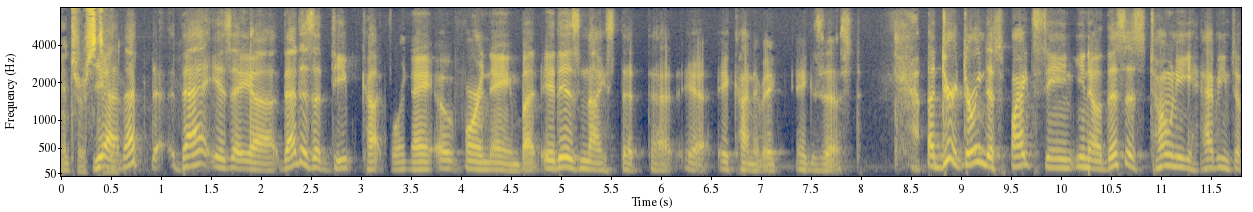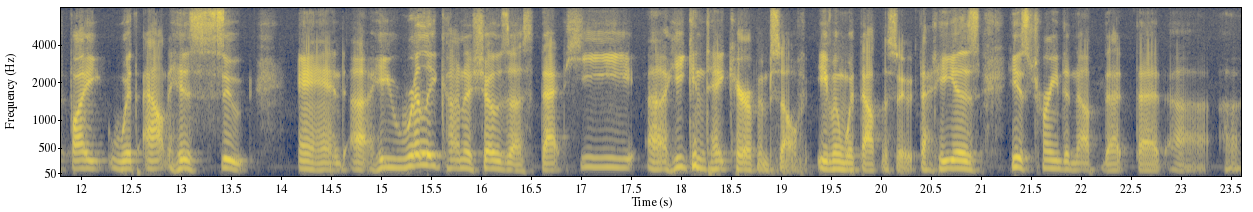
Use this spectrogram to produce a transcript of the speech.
Interesting. yeah that that is a uh, that is a deep cut for a name for a name but it is nice that that it, it kind of exists uh, dur- during this fight scene you know this is Tony having to fight without his suit and uh, he really kind of shows us that he uh, he can take care of himself even without the suit. That he is he is trained enough that that uh, uh,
